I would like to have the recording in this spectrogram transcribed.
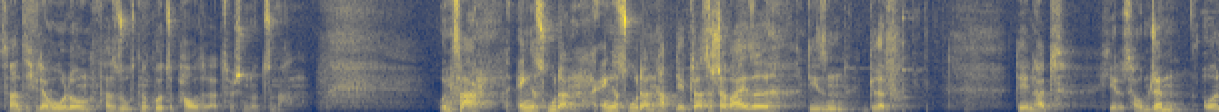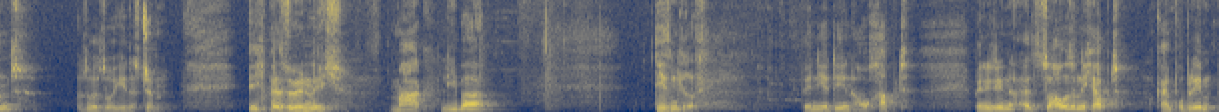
20 Wiederholungen. Versucht eine kurze Pause dazwischen nur zu machen. Und zwar enges Rudern. Enges Rudern habt ihr klassischerweise diesen Griff. Den hat jedes Home Gym und sowieso jedes Gym. Ich persönlich mag lieber diesen Griff. Wenn ihr den auch habt, wenn ihr den als zu Hause nicht habt, kein Problem.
